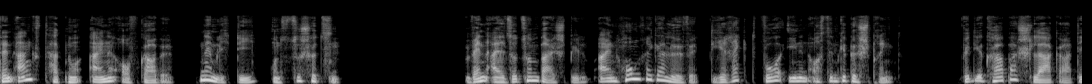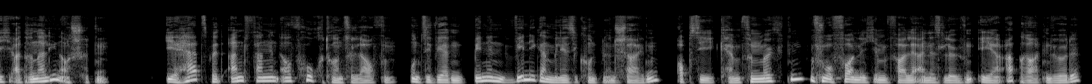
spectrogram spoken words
Denn Angst hat nur eine Aufgabe, nämlich die, uns zu schützen. Wenn also zum Beispiel ein hungriger Löwe direkt vor Ihnen aus dem Gebüsch springt, wird Ihr Körper schlagartig Adrenalin ausschütten. Ihr Herz wird anfangen auf Hochtouren zu laufen und Sie werden binnen weniger Millisekunden entscheiden, ob Sie kämpfen möchten, wovon ich im Falle eines Löwen eher abraten würde,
